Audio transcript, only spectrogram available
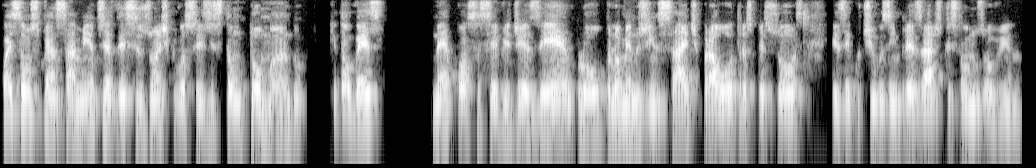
Quais são os pensamentos e as decisões que vocês estão tomando que talvez né, possa servir de exemplo ou pelo menos de insight para outras pessoas, executivos e empresários que estão nos ouvindo?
